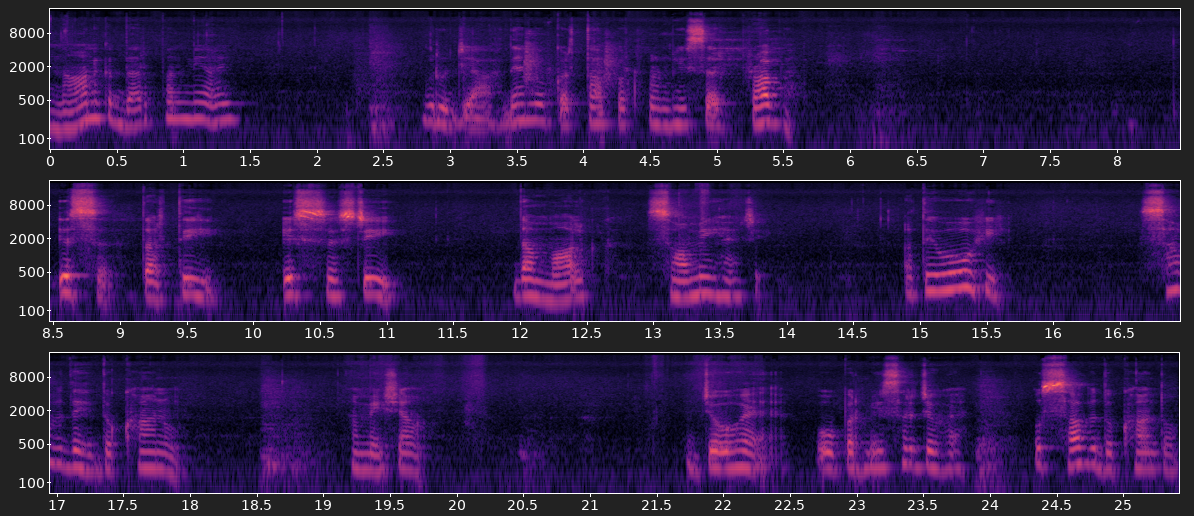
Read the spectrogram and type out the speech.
ਨਾਨਕ ਦਰਪਨ ਨਿਆਈ। ਗੁਰੂ ਜੀ ਆਖਦੇ ਨੇ ਕਰਤਾ ਪੁਰਖ ਪਰਮੇਸ਼ਰ ਪ੍ਰਭ, ਇਸ ਧਰਤੀ ਇਸ ਸ੍ਰਿਸ਼ਟੀ ਦਾ ਮਾਲਕ ਸਵਾਮੀ ਹੈ ਜੀ। ਅਤੇ ਉਹ ਹੀ ਸਭ ਦੇ ਦੁੱਖਾਂ ਨੂੰ ਹਮੇਸ਼ਾ ਜੋ ਹੈ, ਉਹ ਪਰਮੇਸ਼ਰ ਜੋ ਹੈ, ਉਹ ਸਭ ਦੁੱਖਾਂ ਤੋਂ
